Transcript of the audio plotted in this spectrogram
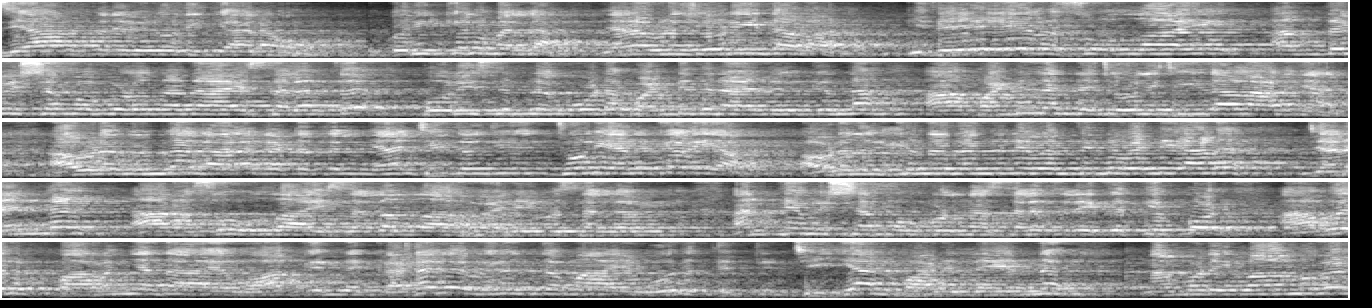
സിയാറത്തിനെ വിരോധിക്കാനോ? ഒരിക്കലുമല്ല. ഞാൻ അവിടെ ജോലി ചെയ്താളാണ് ഇതേ റസൂള്ളായി അന്ധവിഷമ കൊള്ളുന്നതായ സ്ഥലത്ത് പോലീസിന്റെ കൂടെ പണ്ഡിതനായി നിൽക്കുന്ന ആ പണ്ഡിതന്റെ ജോലി ചെയ്ത ആളാണ് ഞാൻ. അവിടെ നിന്ന കാലഘട്ടത്തിൽ ഞാൻ ചെയ്ത ജോലി എനിക്കറിയാം. അവിടെ നിൽക്കുന്നത് എന്തിനു വേണ്ടിയാണ്? ജനങ്ങൾ ആ റസൂള്ളായി സല്ലാഹു അലൈ വസ്ലം അന്ത്യവിഷമം കൊള്ളുന്ന സ്ഥലത്തിലേക്ക് എത്തിയപ്പോൾ അവർ പറഞ്ഞതായ വാക്കിന് ഘടകവിരുദ്ധമായ ഒരു തെറ്റും ചെയ്യാൻ പാടില്ല എന്ന് നമ്മുടെ ഇമാമുകൾ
